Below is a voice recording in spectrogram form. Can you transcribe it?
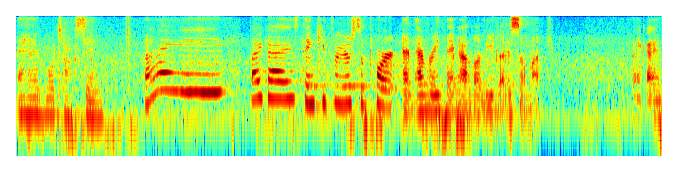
and we'll talk soon. Bye. Bye, guys. Thank you for your support and everything. I love you guys so much. Bye, guys.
